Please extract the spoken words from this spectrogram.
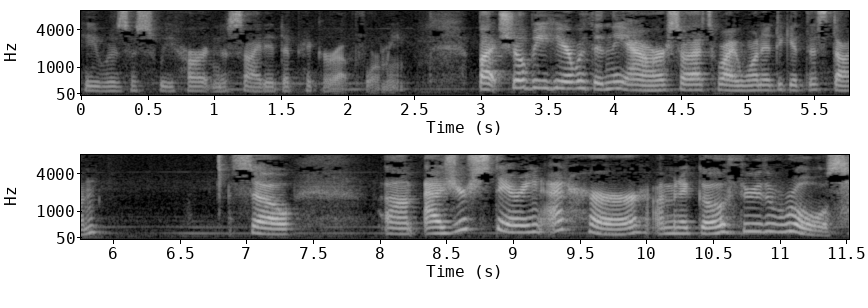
he was a sweetheart and decided to pick her up for me but she'll be here within the hour so that's why I wanted to get this done so um, as you're staring at her I'm going to go through the rules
